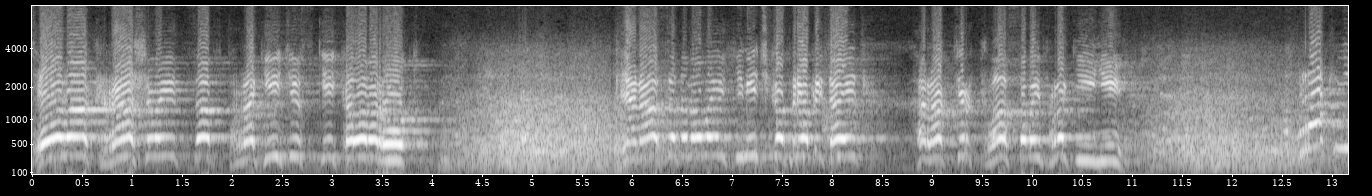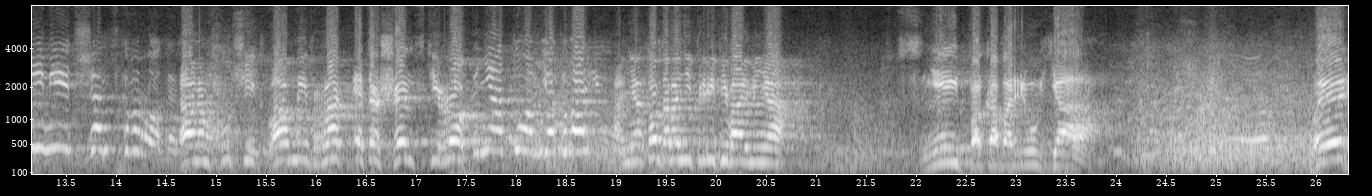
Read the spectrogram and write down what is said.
Тело окрашивается в трагический коловорот. Для нас эта новая химичка приобретает характер классовой фракини. А враг не имеет женского рода. В данном случае главный враг – это женский род. Да не о том я говорю. А не о том, давай не перебивай меня. С ней поговорю я. Вы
